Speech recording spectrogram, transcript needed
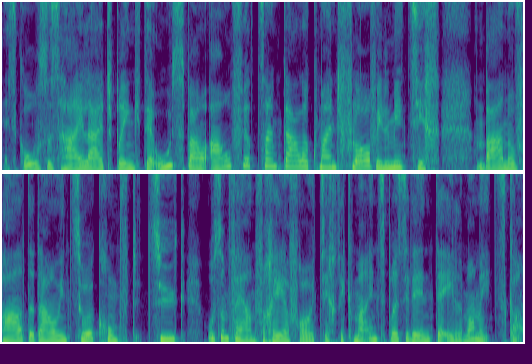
Ein grosses Highlight bringt der Ausbau auch für die St. Galler Gemeinde Florville mit sich. Am Bahnhof halten auch in Zukunft Züge aus dem Fernverkehr freut sich der Gemeindepräsident Elmar Metzger.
